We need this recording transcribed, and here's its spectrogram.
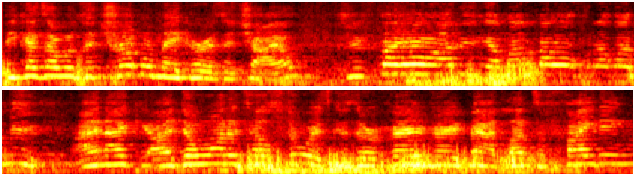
Because I was a troublemaker as a child. chifukwa iwo ali nyamata malofuta kwambiri And I, I don't want to tell stories because they're very, very bad. Lots of fighting.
